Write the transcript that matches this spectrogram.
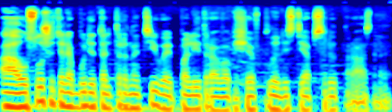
А у слушателя будет альтернатива и палитра вообще в плейлисте абсолютно разная.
